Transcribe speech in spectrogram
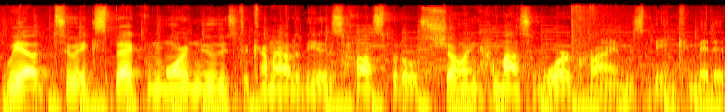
We ought to expect more news to come out of these hospitals showing Hamas war crimes being committed,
